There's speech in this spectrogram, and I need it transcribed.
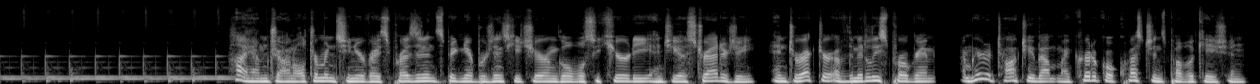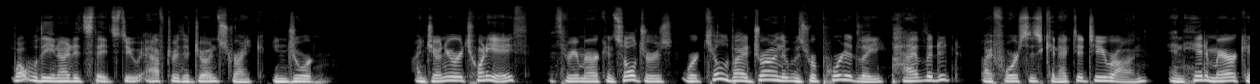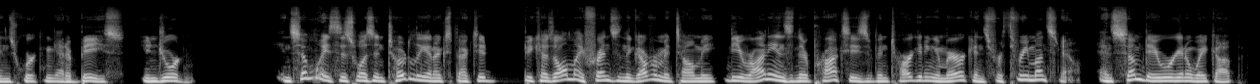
Hi, I'm Jon Alterman, Senior Vice President, Zbigniew Brzezinski Chair in Global Security and Geostrategy, and Director of the Middle East Program. I'm here to talk to you about my Critical Questions publication What Will the United States Do After the Drone Strike in Jordan? On January 28th, three American soldiers were killed by a drone that was reportedly piloted by forces connected to Iran and hit Americans working at a base in Jordan. In some ways, this wasn't totally unexpected because all my friends in the government tell me the Iranians and their proxies have been targeting Americans for three months now. And someday we're going to wake up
